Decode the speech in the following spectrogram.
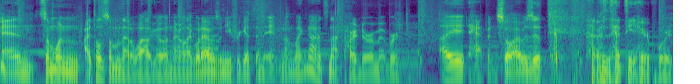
And someone, I told someone that a while ago, and they were like, "What happens when you forget the name?" And I'm like, "No, it's not hard to remember." It happened. So I was at, I was at the airport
